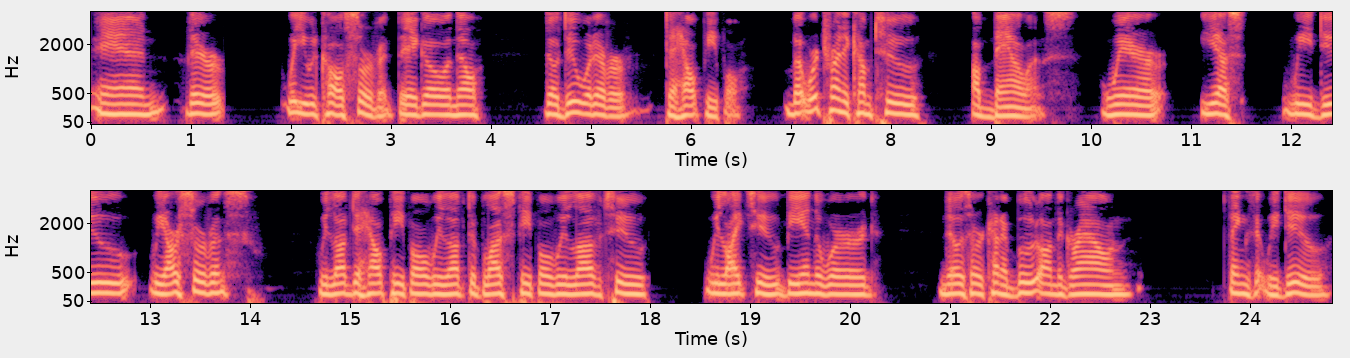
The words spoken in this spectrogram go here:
and they're what you would call servant. They go and they'll, they'll do whatever to help people. But we're trying to come to a balance where, yes, we do, we are servants. We love to help people. We love to bless people. We love to, we like to be in the word. Those are kind of boot on the ground things that we do.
